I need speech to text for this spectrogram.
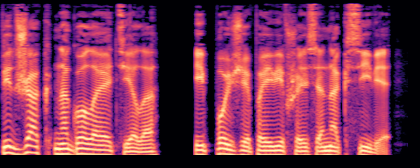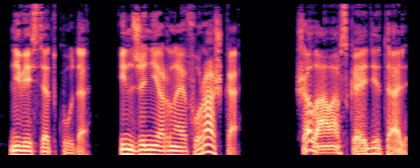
Пиджак на голое тело и позже появившаяся на ксиве, невесть откуда, инженерная фуражка, шаламовская деталь,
